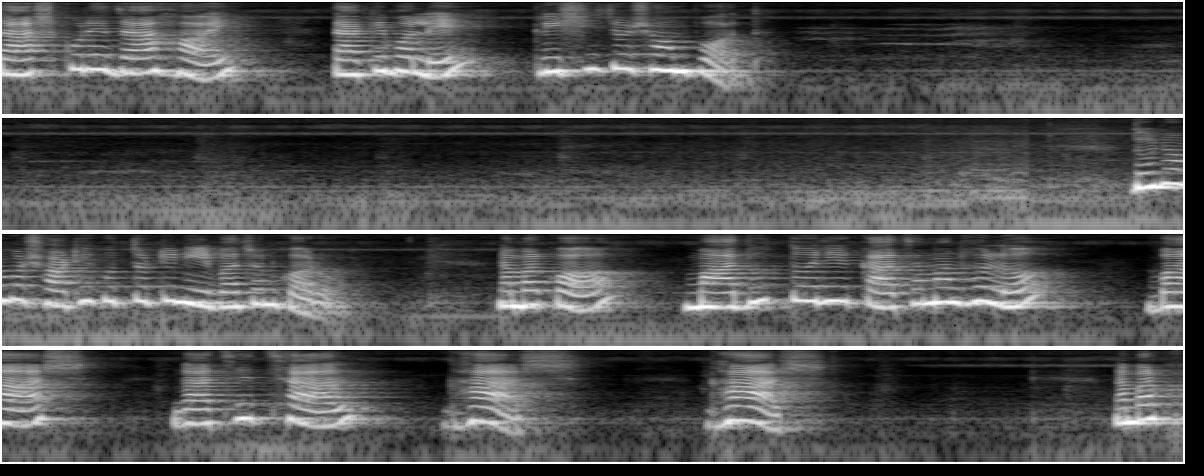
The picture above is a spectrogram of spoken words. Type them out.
চাষ করে যা হয় তাকে বলে কৃষিজ সম্পদ। দুই নম্বর সঠিক উত্তরটি নির্বাচন করো। নাম্বার ক, মাদুর তৈরির কাঁচামাল হলো বাঁশ, গাছের ছাল, ঘাস ঘাস। নাম্বার খ,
